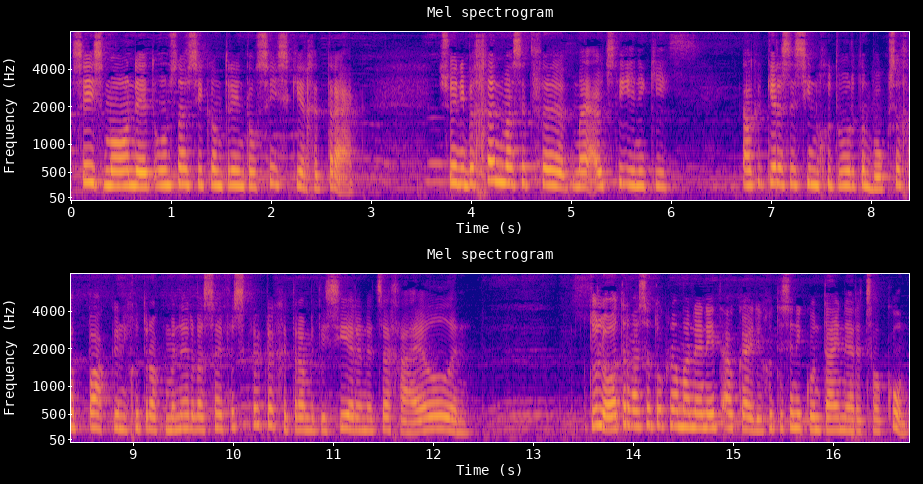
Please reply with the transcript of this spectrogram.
6 maande het ons nou seker omtrent al 6 keer getrek. So in die begin was dit vir my oudste enetjie elke keer as sy sien goed word in bokse gepak en die goed raak minder, was sy verskriklik getraumatiseer en dit sy gehuil en toe later was dit ook nou maar net okay, die goed is in die container, dit sal kom.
